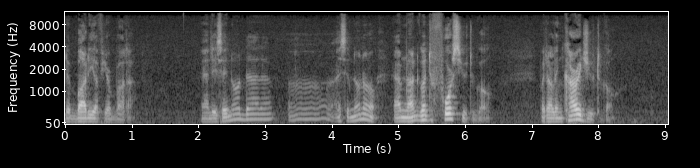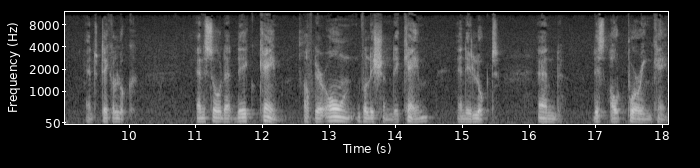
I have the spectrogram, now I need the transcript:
the body of your brother. And they say, no, Dada. Uh, I said, no, no, no. I'm not going to force you to go, but I'll encourage you to go and to take a look. And so that they came of their own volition. They came and they looked. And this outpouring came.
